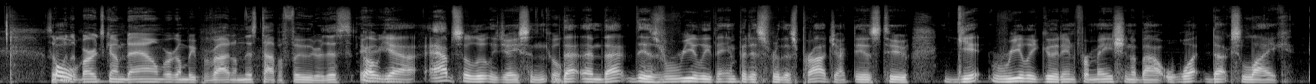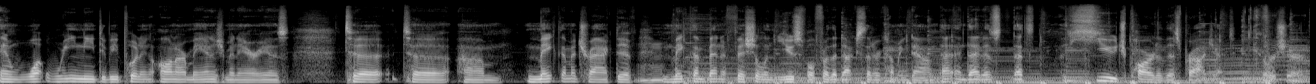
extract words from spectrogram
So when Oh. the birds come down, we're going to be providing them this type of food or this. Oh yeah, absolutely, Jason. Cool. That and that is really the impetus for this project is to get really good information about what ducks like and what we need to be putting on our management areas to to um, make them attractive, Mm-hmm. make them beneficial and useful for the ducks that are coming down. That, and that is that's a huge part of this project for sure.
